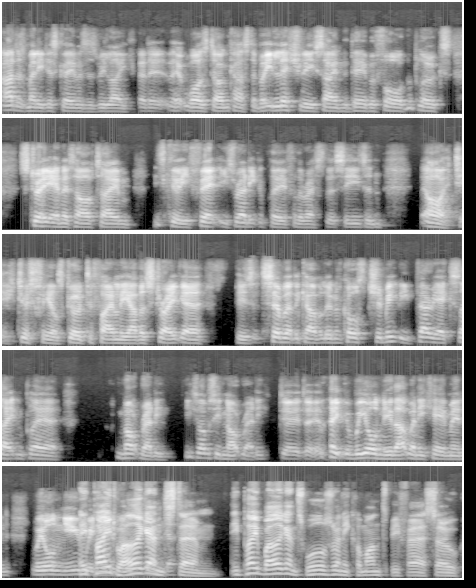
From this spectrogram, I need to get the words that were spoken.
add as many disclaimers as we like that it, it, was Doncaster, but he literally signed the day before the blokes straight in at half time. He's clearly fit. He's ready to play for the rest of the season. Oh, it, it just feels good to finally have a striker who's similar to Calvert Of course, Chermiti, very exciting player. Not ready. He's obviously not ready. Like we all knew that when he came in. We all knew he played well against um. He played well against Wolves when he come on. To be fair, so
